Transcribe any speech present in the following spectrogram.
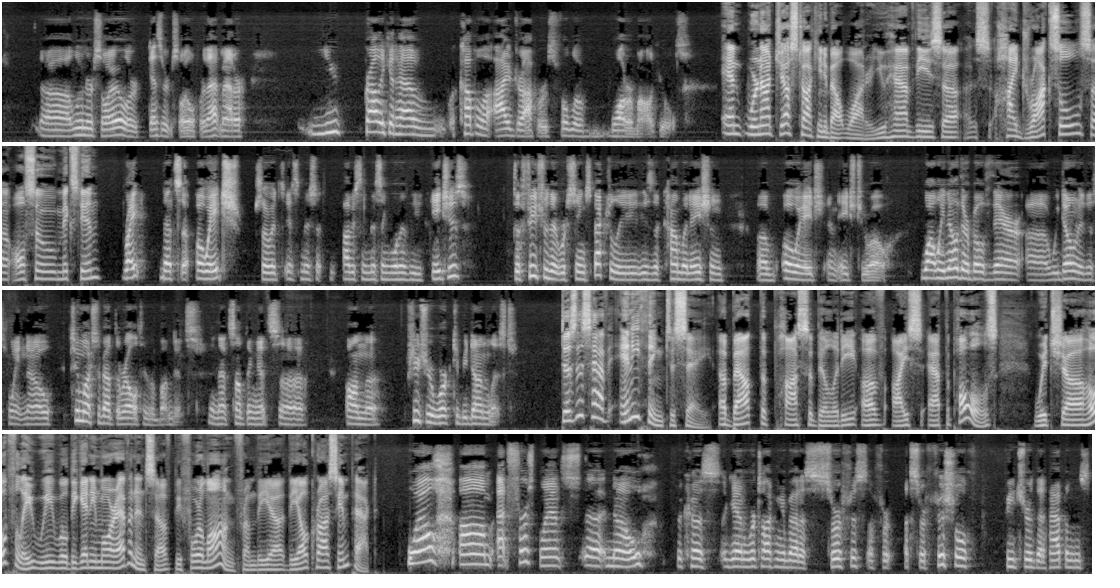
uh, lunar soil or desert soil for that matter, you probably could have a couple of eyedroppers full of water molecules. And we're not just talking about water. You have these uh, hydroxyls uh, also mixed in? Right. That's OH. So it's, it's miss- obviously missing one of the H's. The feature that we're seeing spectrally is a combination of OH and H2O. While we know they're both there, uh, we don't at this point know too much about the relative abundance, and that's something that's uh, on the future work to be done list. Does this have anything to say about the possibility of ice at the poles, which uh, hopefully we will be getting more evidence of before long from the uh, the LCROSS impact? Well, um, at first glance, uh, no, because again, we're talking about a surface, a, a superficial feature that happens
